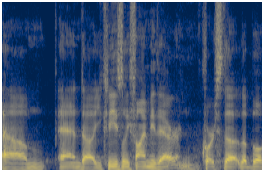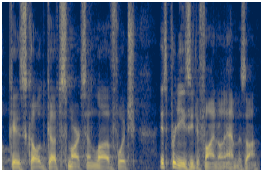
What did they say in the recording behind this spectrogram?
Um, and uh, you can easily find me there. And of course, the, the book is called Guts, Smarts, and Love, which is pretty easy to find on Amazon.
